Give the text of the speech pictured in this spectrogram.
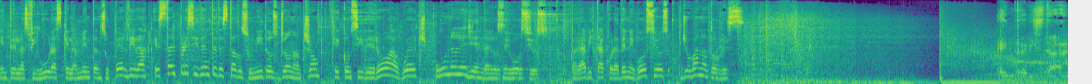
Entre las figuras que lamentan su pérdida está el presidente de Estados Unidos, Donald Trump, que consideró a Welch una leyenda en los negocios. Para Bitácora de Negocios, Giovanna Torres. Entrevista.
